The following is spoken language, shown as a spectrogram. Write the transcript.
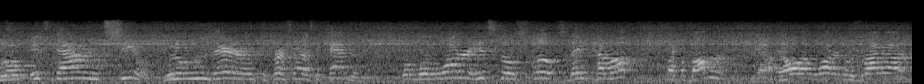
roll, it's down and it's sealed. We don't lose air to pressurize the cabin. But when water hits those floats, they come up like a bobber, Yeah. and all that water goes right out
